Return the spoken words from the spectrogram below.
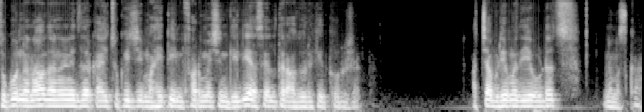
चुकून अनावधानाने जर काही चुकीची माहिती इन्फॉर्मेशन गेली असेल तर अधोरेखित करू शकता. आजच्या व्हिडिओमध्ये एवढंच. नमस्कार.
